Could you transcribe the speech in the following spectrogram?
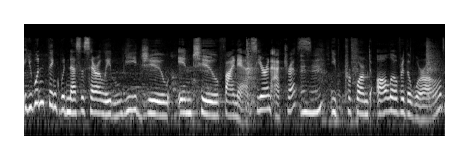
you wouldn't think would necessarily lead you into finance. You're an actress. Mm-hmm. You've performed all over the world.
